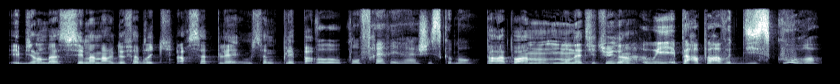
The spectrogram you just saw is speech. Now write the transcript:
eh bien, bah, c'est ma marque de fabrique. Alors, ça plaît ou ça ne plaît pas. Vos confrères, ils réagissent comment? Par rapport à mon, mon attitude? Oui, et par rapport à votre discours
